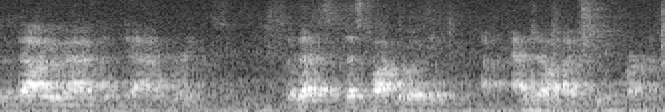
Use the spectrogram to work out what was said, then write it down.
the value add that DAD brings. So let's, let's talk about the Agile IT department.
